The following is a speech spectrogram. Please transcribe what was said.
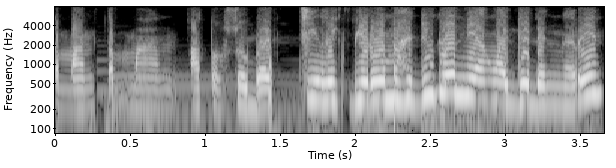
teman-teman atau sobat cilik di rumah juga nih yang lagi dengerin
